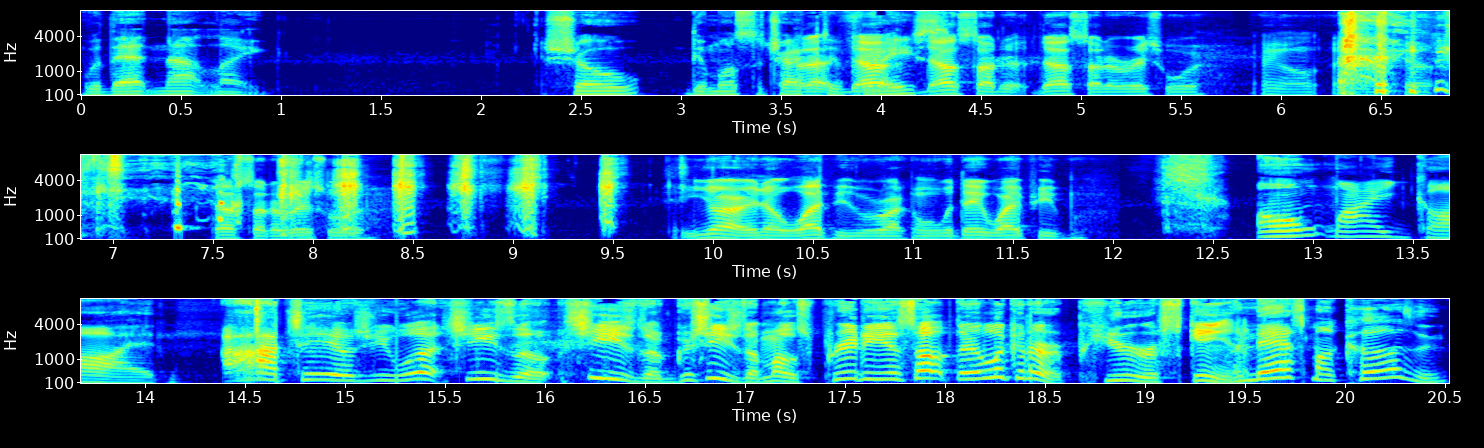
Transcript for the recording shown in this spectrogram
Would that not like show the most attractive that, race? that'll start a that'll start a race war. Hang on. That'll that'll start a race war. You already know white people rocking with they white people. Oh my god. I tells you what, she's a she's the she's the most prettiest up there. Look at her pure skin. And that's my cousin.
